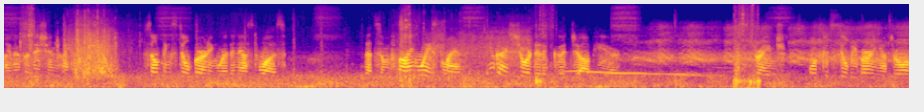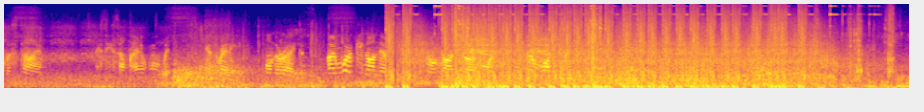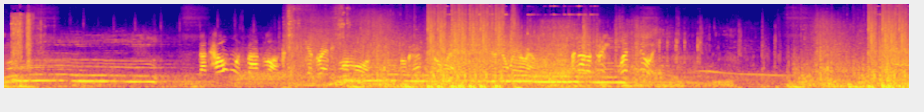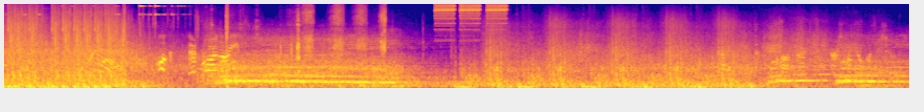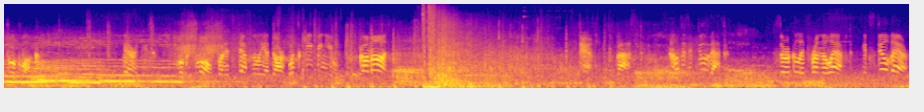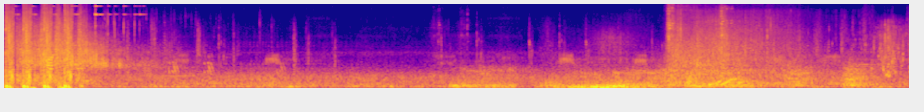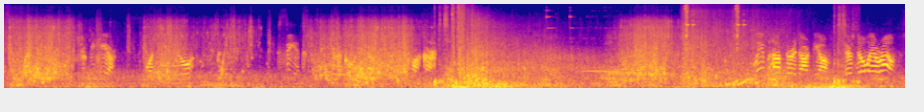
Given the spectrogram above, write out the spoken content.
I'm in position. I can see you. Something's still burning where the nest was. That's some fine wasteland. You guys sure did a good job here. Strange. What could still be burning after all this time? I see some kind of movement. Get ready. On the right. I'm working on them. Those aren't dark ones. They're watchmen. That helm was bad luck. Get ready for more. Okay? Go west. There's no way around. Another three. Let's do it. Look, there's more in the reef. About 30 meters from your position. Two o'clock. There it is. Looks small, but it's definitely a dark. What's keeping you? Come on! Damn, it's fast. How did it do that? From the left. It's still there. After it, Artyom. There's no way around.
